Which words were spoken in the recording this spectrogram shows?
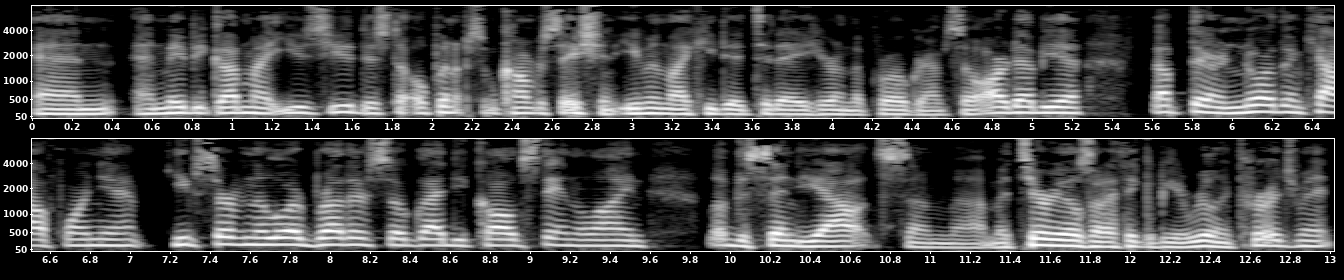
and and maybe God might use you just to open up some conversation, even like He did today here on the program. So RW up there in Northern California, keep serving the Lord, brother. So glad you called. Stay in the line. Love to send you out some uh, materials that I think would be a real encouragement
